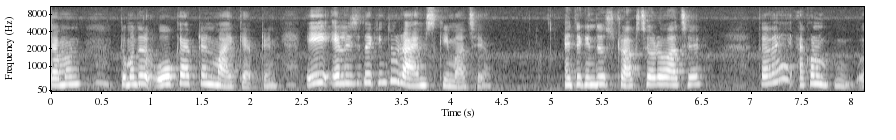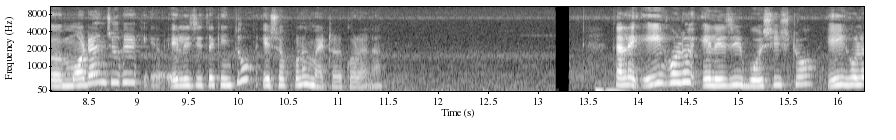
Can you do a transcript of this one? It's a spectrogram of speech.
যেমন তোমাদের ও ক্যাপ্টেন মাই ক্যাপ্টেন এই এলইজিতে কিন্তু রাইম স্কিম আছে। এতে কিন্তু স্ট্রাকচারও আছে। তাহলে এখন মডার্ন যুগে এলইজিতে কিন্তু এসব কোনো ম্যাটার করে না। তাহলে এই হলো এলএজির বৈশিষ্ট্য, এই হলো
